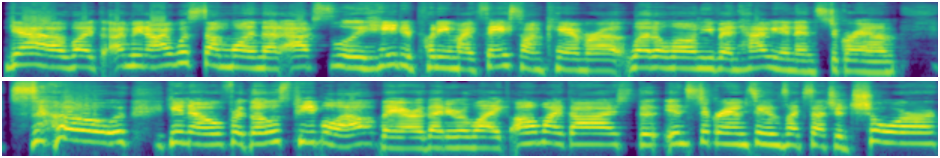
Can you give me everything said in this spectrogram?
Yeah, like I mean, I was someone that absolutely hated putting my face on camera, let alone even having an Instagram. So, you know, for those people out there that are like, oh my gosh, the Instagram seems like such a chore,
